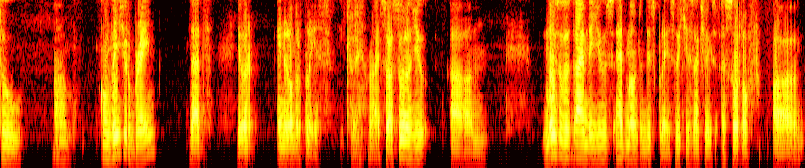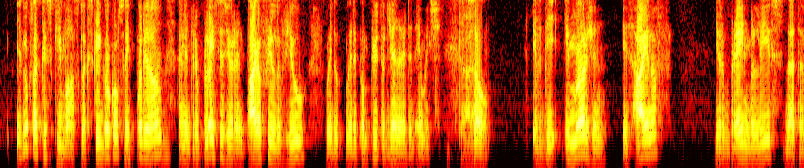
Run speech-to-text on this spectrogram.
to um, convince your brain that you're in another place, Okay. right? So as soon as you, um, most of the time they use head-mounted displays, which is actually a sort of, uh, it looks like a ski mask, like ski goggles. So you put it on, and it replaces your entire field of view with with a computer-generated image. Got. So if the immersion is high enough, your brain believes that the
